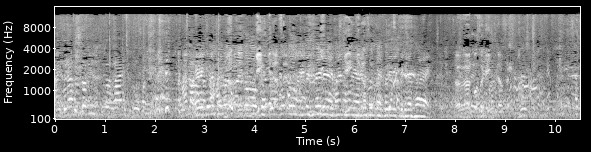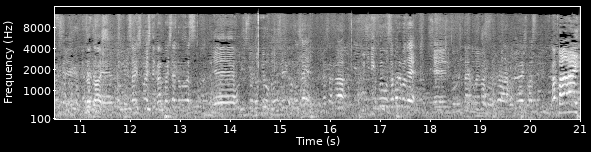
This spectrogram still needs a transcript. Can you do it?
はい、グラス取りに来てください。えー、グラスの方を遠慮しないで前の方にありますので取りに来てください。だこそ元気出せ最しまして乾杯したいと思います。えー、本日の授業分成功の際、皆さんが無事に声を収まるまで、えー、見届けたいと思います。それではお願いします。乾杯。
